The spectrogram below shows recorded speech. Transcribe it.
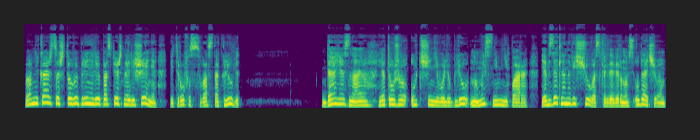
Вам не кажется, что вы приняли поспешное решение, ведь Руфус вас так любит?» «Да, я знаю. Я тоже очень его люблю, но мы с ним не пара. Я обязательно навещу вас, когда вернусь. Удачи вам.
